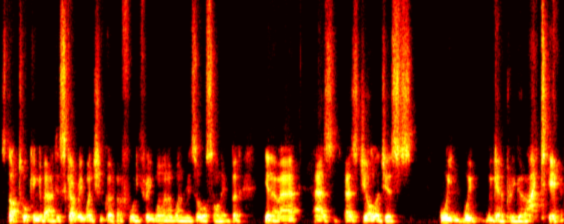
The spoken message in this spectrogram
start talking about discovery once you've got a 43101 resource on it. But, you know, as, as geologists, we, we, we get a pretty good idea.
